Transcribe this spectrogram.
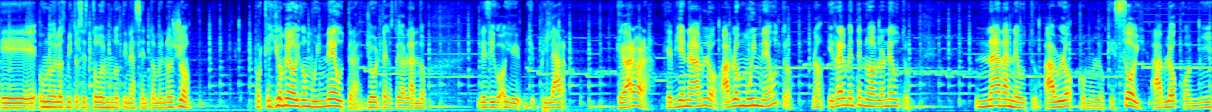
eh, uno de los mitos es todo el mundo tiene acento menos yo, porque yo me oigo muy neutra. Yo ahorita que estoy hablando, les digo, oye, Pilar, qué bárbara, qué bien hablo, hablo muy neutro, ¿no? Y realmente no hablo neutro, nada neutro, hablo como lo que soy, hablo con mi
